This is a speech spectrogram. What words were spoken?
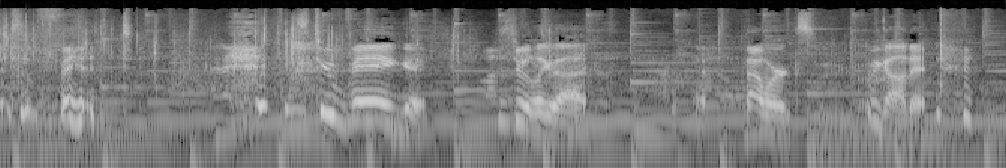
it doesn't fit. it's too big. Just do it like that. That works. We got it.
